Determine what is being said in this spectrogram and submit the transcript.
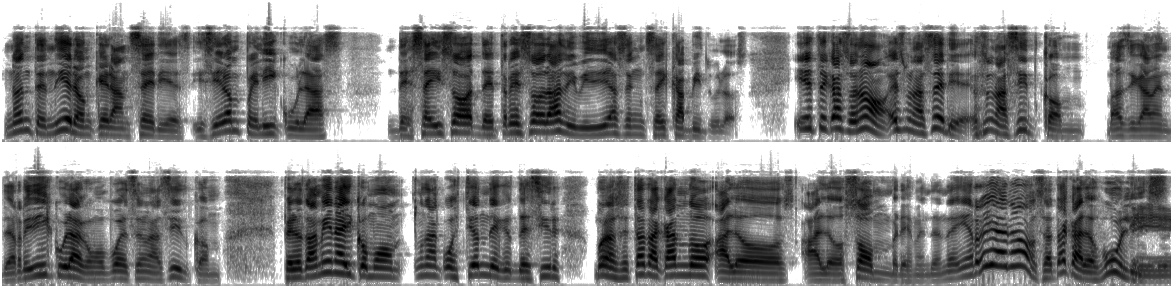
no entendieron que eran series, hicieron películas de seis horas, de tres horas divididas en seis capítulos. Y en este caso no, es una serie, es una sitcom. básicamente. Ridícula como puede ser una sitcom. Pero también hay como una cuestión de decir, bueno, se está atacando a los, a los hombres, ¿me entendés? Y en realidad no, se ataca a los bullies, Sí,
